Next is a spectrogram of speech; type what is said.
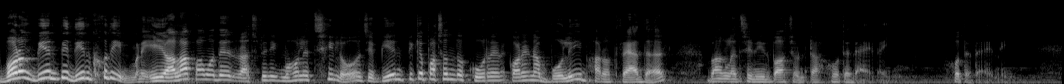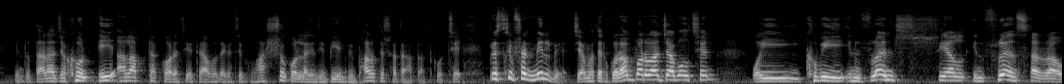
বরং বিএনপি দীর্ঘদিন মানে এই আলাপ আমাদের রাজনৈতিক মহলে ছিল যে বিএনপিকে পছন্দ করে করে না বলেই ভারত র্যাদার বাংলাদেশে নির্বাচনটা হতে দেয় নাই, হতে দেয় নাই। কিন্তু তারা যখন এই আলাপটা করেছে এটা আমাদের কাছে খুব হাস্যকর লাগে যে বিএনপি ভারতের সাথে আঘাত করছে। প্রেসক্রিপশন মিলবে, যে আমাদের গোলাম পরওয়ার যা বলছেন, ওই খুবই ইনফ্লুয়েন্সিয়াল ইনফ্লুয়েন্সাররাও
